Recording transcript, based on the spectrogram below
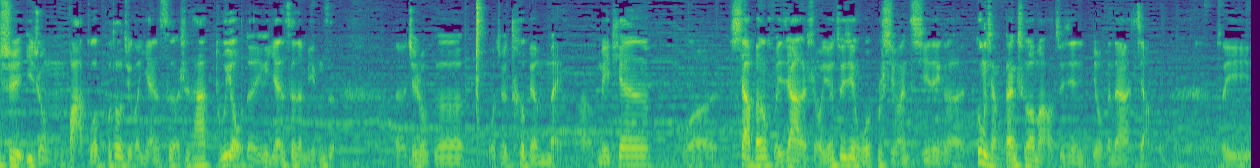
是一种法国葡萄酒的颜色，是它独有的一个颜色的名字。呃，这首歌我觉得特别美啊！每天我下班回家的时候，因为最近我不是喜欢骑那个共享单车嘛，我最近有跟大家讲，所以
